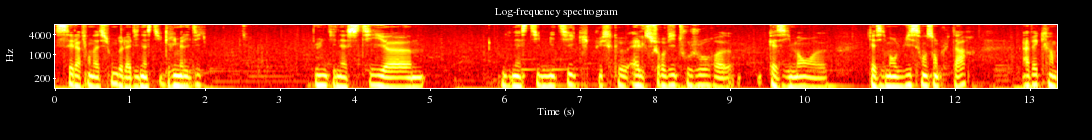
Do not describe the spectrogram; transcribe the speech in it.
c'est la fondation de la dynastie Grimaldi. Une dynastie, euh, dynastie mythique puisque elle survit toujours euh, quasiment, euh, quasiment 800 ans plus tard, avec un,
